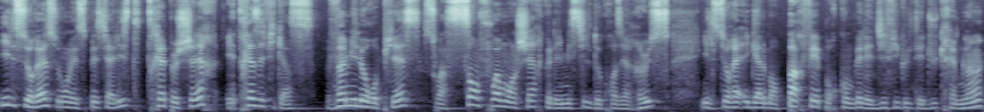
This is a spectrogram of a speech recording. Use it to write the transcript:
Il serait, selon les spécialistes, très peu cher et très efficace. 20 000 euros pièce, soit 100 fois moins cher que les missiles de croisière russes. Il serait également parfait pour combler les difficultés du Kremlin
